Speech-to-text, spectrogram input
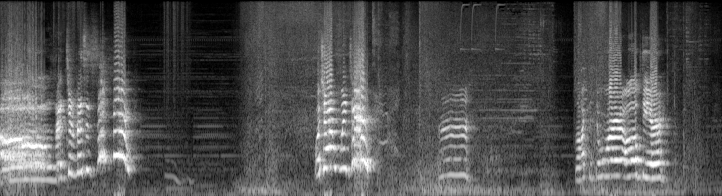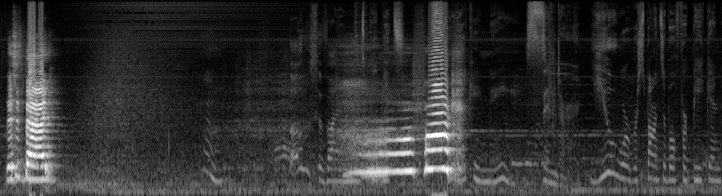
Oh, Winter versus Cinder! Watch out, Winter! Uh, lock the door. Oh dear. This is bad. Both of Iron's Oh fuck! lucky me. Cinder. You were responsible for Beacon.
